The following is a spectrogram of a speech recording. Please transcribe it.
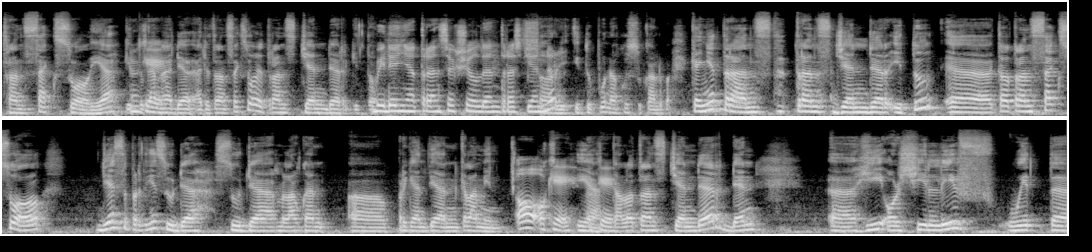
transseksual ya gitu Oke. kan ada ada transseksual ada transgender gitu Bedanya transseksual dan transgender? Sorry, itu pun aku suka lupa. Kayaknya trans transgender itu eh, kalau transseksual dia sepertinya sudah sudah melakukan eh, pergantian kelamin. Oh oke, Iya, oke. kalau transgender dan uh, he or she live with the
